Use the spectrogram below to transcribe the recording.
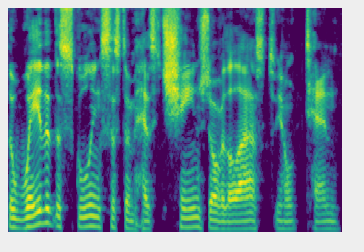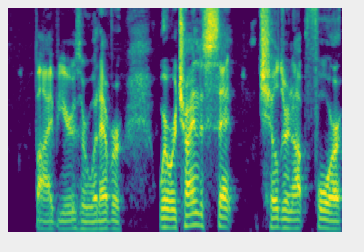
the way that the schooling system has changed over the last, you know, 10, five years or whatever, where we're trying to set children up for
